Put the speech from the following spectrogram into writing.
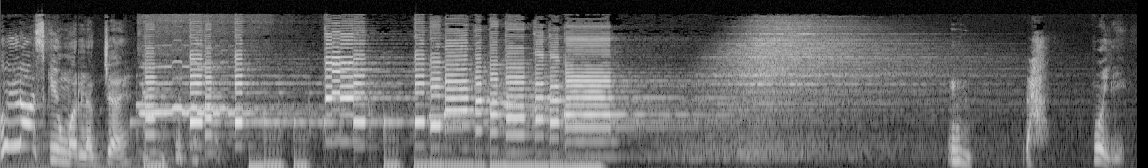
उल्लास की उम्र लग जाए। बोलिए।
